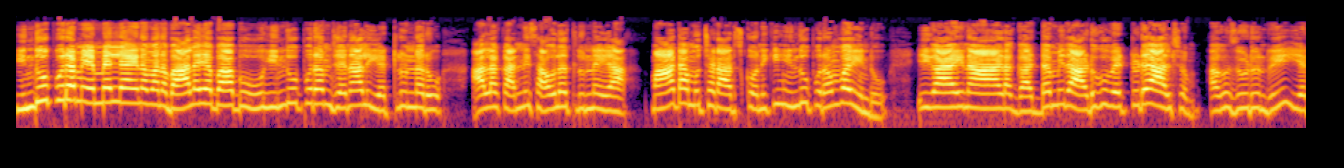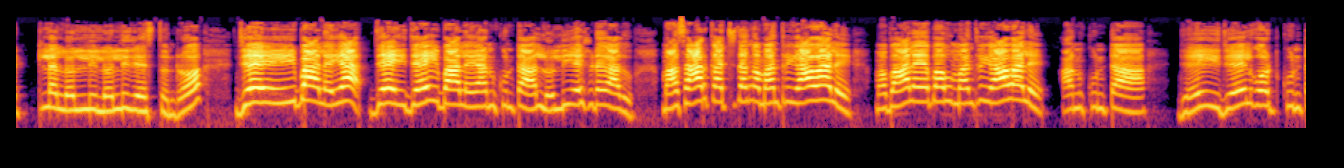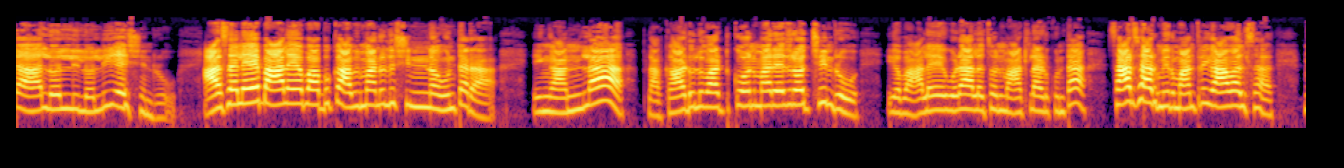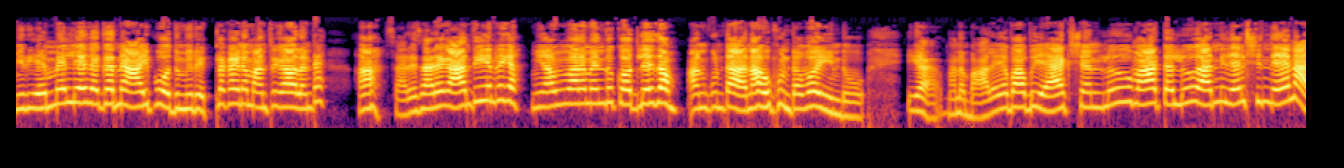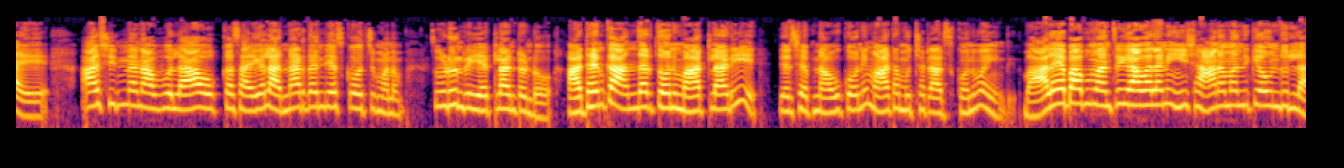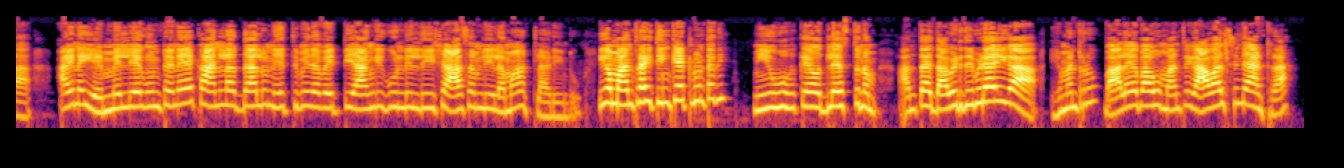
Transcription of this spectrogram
Hindupuram MLA అయిన మన బాలయ్య బాబు హిందూపురం జనాలు ఎట్లున్నారు? వాళ్ళకి అన్ని సవలతులున్నాయా మాట ముచ్చట ఆడ్చుకోనికి హిందూపురం పోయిండు. ఇక ఆయన ఆడ గడ్డ మీద అడుగు పెట్టుడే ఆల్చం. అగ చూడుండ్రి ఎట్లా లొల్లి లొల్లి చేస్తుండ్రో. జై బాలయ్య జై జై బాలయ్య అనుకుంటా లొల్లి చేసుడే కాదు. మా సార్ ఖచ్చితంగా మంత్రి కావాలి. మా బాలయ్య బాబు మంత్రి కావాలి అనుకుంటా జై జైలు కొట్టుకుంటా లొల్లి లొల్లి చేసిండ్రు. అసలే బాలయ్య బాబుకు అభిమానులు చిన్న ఉంటారా? ఇంక అందులో ప్లకార్డులు పట్టుకొని మరి ఎదురొచ్చిండ్రు. ఇక బాలయ్య కూడా వాళ్ళతో మాట్లాడుకుంటా సార్ సార్ మీరు మంత్రి కావాలి సార్. మీరు ఎమ్మెల్యే దగ్గరనే ఆగిపోవద్దు. మీరు ఎట్లకైనా మంత్రి కావాలంటే సరే సరే కాంతీయండ్రి ఇక మీ అభిమానం ఎందుకు వదిలేదాం అనుకుంటా నవ్వుకుంటా పోయిండు. ఇక మన బాలయ్య బాబు యాక్షన్లు మాటలు అన్నీ తెలిసిందేనాయే ఆ చిన్న నవ్వులా ఒక్క సైగలు అన్న అర్థం చేసుకోవచ్చు మనం. చూడుండ్రి ఎట్లా అంటుండో అటెన్క అందరితోని మాట్లాడి జరసేపు నవ్వుకొని మాట ముచ్చటార్చుకొని పోయింది. బాలయ్య బాబు మంత్రి కావాలని చాలా మందికే ఉందిల్లా. ఆయన ఎమ్మెల్యేగా ఉంటేనే కాన్లద్దాలు నెత్తి మీద పెట్టి అంగి గుండీలు తీసి అసెంబ్లీలో మాట్లాడిండు. ఇక మంత్రి అయితే ఇంకెట్లుంటది? మీ ఊహకే వదిలేస్తున్నాం. అంతా దవిడి దిబిడే ఇక. ఏమంటారు? బాలయ్య బాబు మంత్రి కావాల్సిందే అంటారా?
